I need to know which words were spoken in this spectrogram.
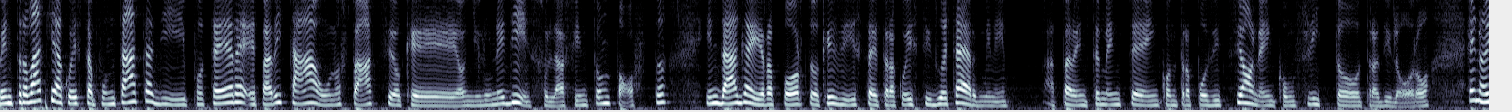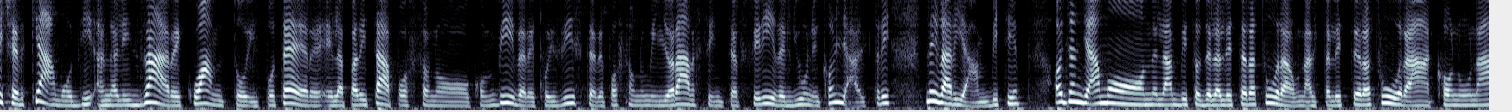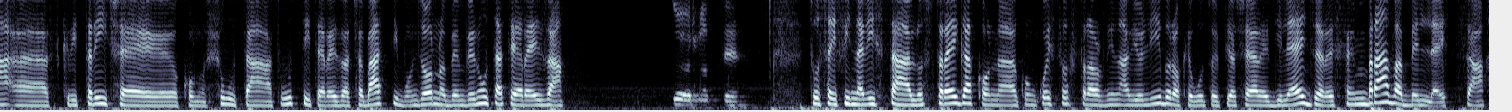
Bentrovati a questa puntata di Potere e Parità, uno spazio che ogni lunedì sulla Huffington Post indaga il rapporto che esiste tra questi due termini, apparentemente in contrapposizione, in conflitto tra di loro e noi cerchiamo di analizzare quanto il potere e la parità possano convivere, coesistere, possano migliorarsi, interferire gli uni con gli altri nei vari ambiti. Oggi andiamo nell'ambito della letteratura, un'alta letteratura con una uh, scrittrice conosciuta a tutti, Teresa Ciabatti. Buongiorno e benvenuta Teresa. Buongiorno a te. Tu sei finalista allo Strega con, con questo straordinario libro che ho avuto il piacere di leggere, Sembrava bellezza.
